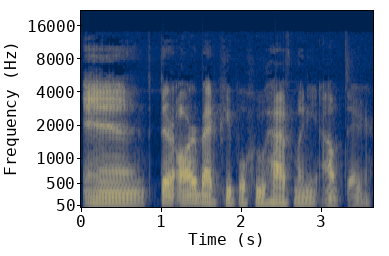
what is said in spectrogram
And there are bad people who have money out there.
